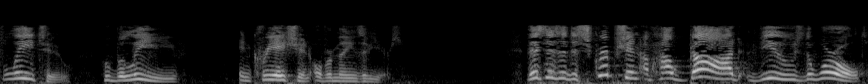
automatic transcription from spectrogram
flee to who believe in creation over millions of years. This is a description of how God views the world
